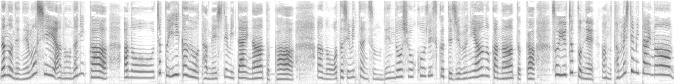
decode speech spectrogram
なのでね、もし、あの、何か、あの、ちょっといい家具を試してみたいなとか、あの、私みたいにその電動昇降ディスクって自分に合うのかなとか、そういうちょっとね、あの、試してみたいな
